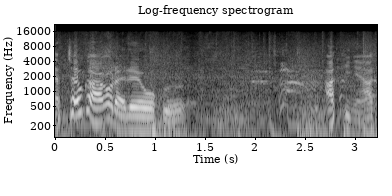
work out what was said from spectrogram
やっちゃうかこれレオオフ。秋ね秋。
